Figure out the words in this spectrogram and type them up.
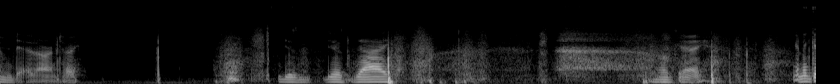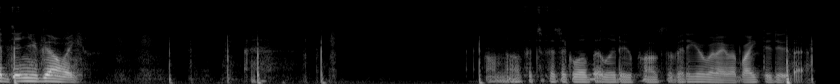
I'm dead, aren't I? Just, just die. Okay. I'm gonna continue going. I don't know if it's a physical ability to pause the video, but I would like to do that.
